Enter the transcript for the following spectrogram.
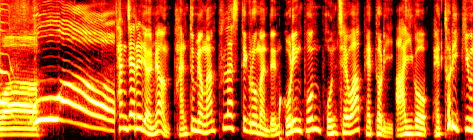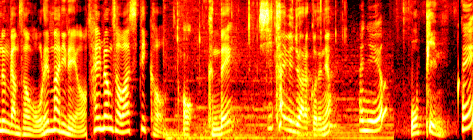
와. 우와. 상자를 열면 반투명한 플라스틱으로 만든 보링폰 본체와 배터리. 아 이거 배터리 끼우는 감성 오랜만이네요. 설명서와 스티커. 어, 근데 C 타입인 줄 알았거든요. 아니에요? 5핀. 에?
